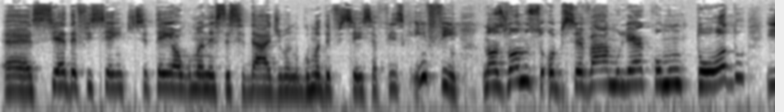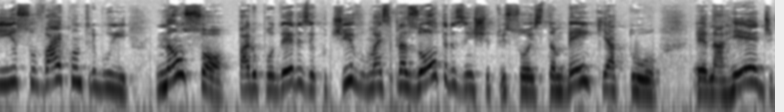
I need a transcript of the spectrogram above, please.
é, se é deficiente, se tem alguma necessidade, alguma deficiência física, enfim, nós vamos observar a mulher como um todo e isso vai contribuir não só para o Poder Executivo, mas para as outras instituições também que atuam é, na rede,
